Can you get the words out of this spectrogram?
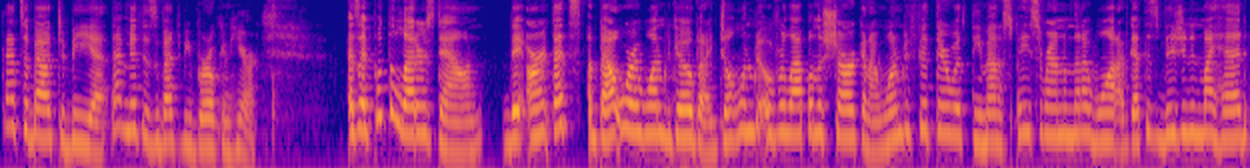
that's about to be, uh, that myth is about to be broken here. As I put the letters down, they aren't, that's about where I want them to go, but I don't want them to overlap on the shark and I want them to fit there with the amount of space around them that I want. I've got this vision in my head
